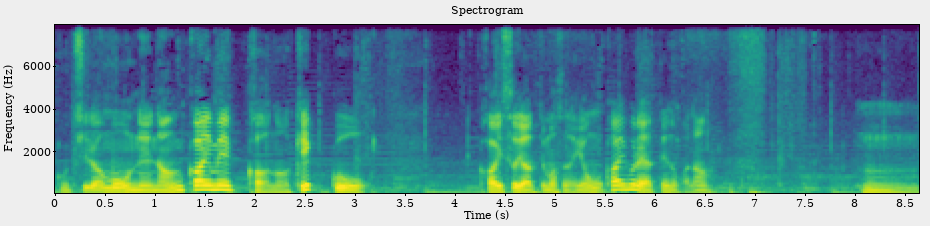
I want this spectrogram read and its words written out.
こちらもうね何回目かな？結構回数やってますね。4回ぐらいやってんのかな？うん。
